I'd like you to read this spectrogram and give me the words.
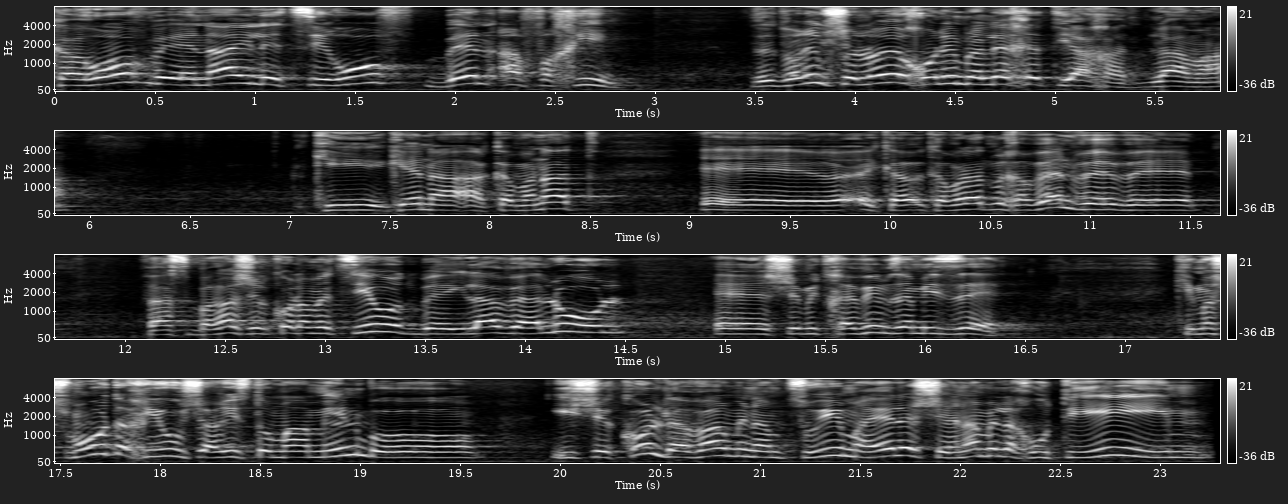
קרוב בעיניי לצירוף בין הפכים. זה דברים שלא יכולים ללכת יחד. למה? כי כן, הכוונת, אה, כוונת מכוון ו, ו, והסברה של כל המציאות בעילה ועלול אה, שמתחייבים זה מזה. כי משמעות החיוב שאריסטו מאמין בו היא שכל דבר מן המצויים האלה שאינם מלאכותיים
